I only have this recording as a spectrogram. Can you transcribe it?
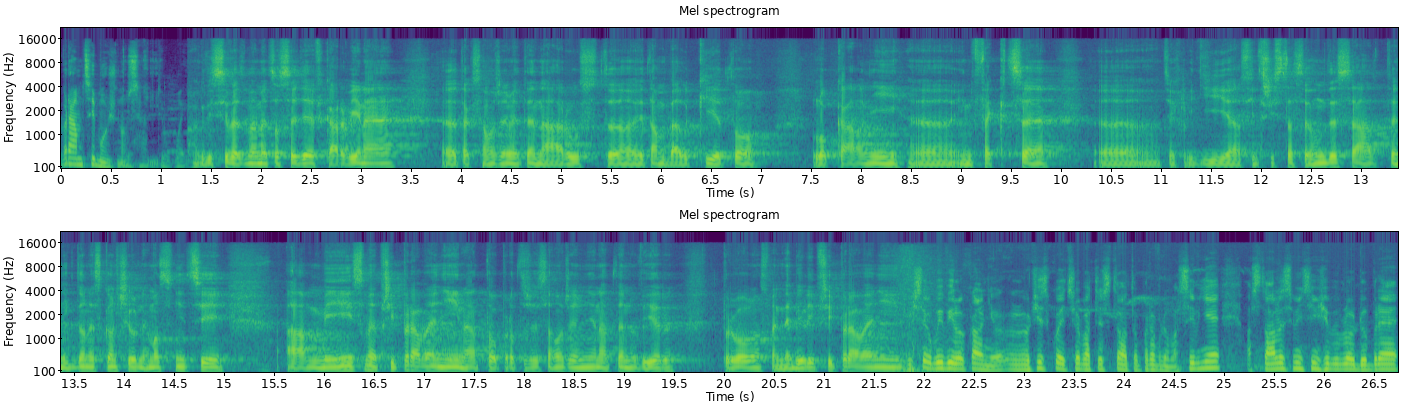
v rámci možností. Když si vezmeme, co se děje v Karviné, eh, tak samozřejmě ten nárůst eh, je tam velký, je to lokální eh, infekce, těch lidí je asi 370, nikdo neskončil v nemocnici a my jsme připraveni na to, protože samozřejmě na ten vír Prvou jsme nebyli připraveni. Když se objeví lokální ložisko, je třeba testovat opravdu masivně a stále si myslím, že by bylo dobré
